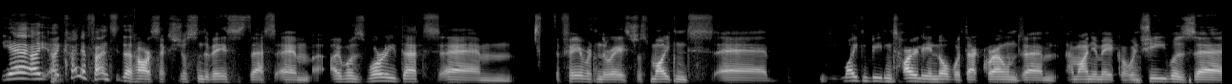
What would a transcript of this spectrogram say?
Yeah, I, I kind of fancied that horse actually, just on the basis that um, I was worried that um, the favourite in the race just mightn't uh, mightn't be entirely in love with that ground, um, Harmonya Maker. When she was uh,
